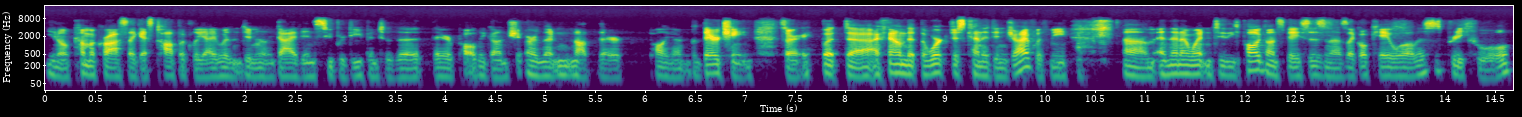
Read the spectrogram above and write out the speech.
you know come across i guess topically i wasn't, didn't really dive in super deep into the their polygon or the, not their Polygon, but their chain. Sorry, but uh, I found that the work just kind of didn't jive with me. Um, and then I went into these Polygon spaces, and I was like, okay, well, this is pretty cool.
